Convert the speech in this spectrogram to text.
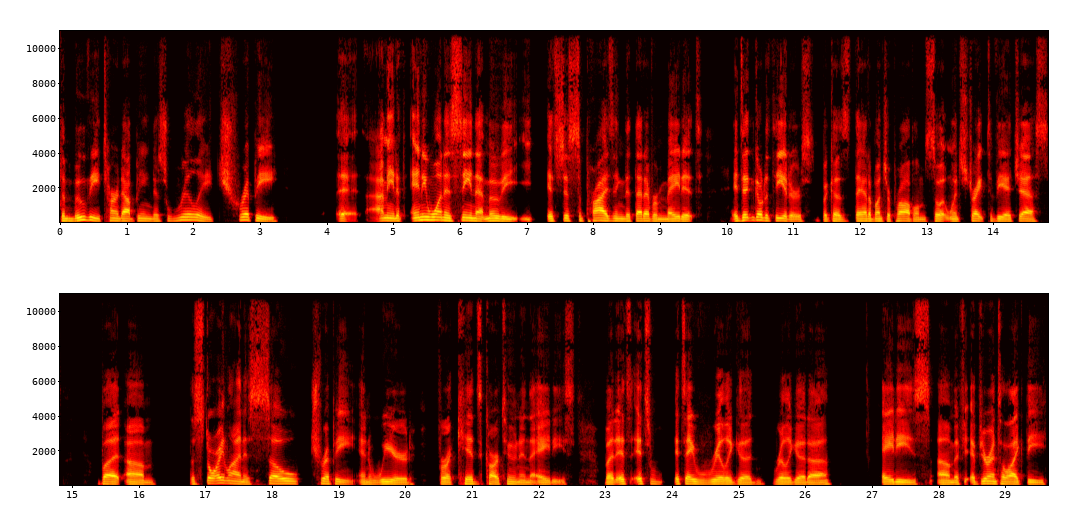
the movie turned out being this really trippy uh, I mean, if anyone has seen that movie, it's just surprising that that ever made it. It didn't go to theaters because they had a bunch of problems, so it went straight to VHS. But um, the storyline is so trippy and weird for a kids' cartoon in the '80s. But it's it's it's a really good, really good uh, '80s. Um, if if you're into like the,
